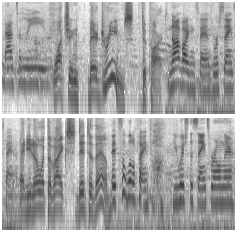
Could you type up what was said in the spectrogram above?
About to leave. watching their dreams depart. Not Vikings fans, we're Saints fans. And you know what the Vikes did to them? It's a little painful. You wish the Saints were on there?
